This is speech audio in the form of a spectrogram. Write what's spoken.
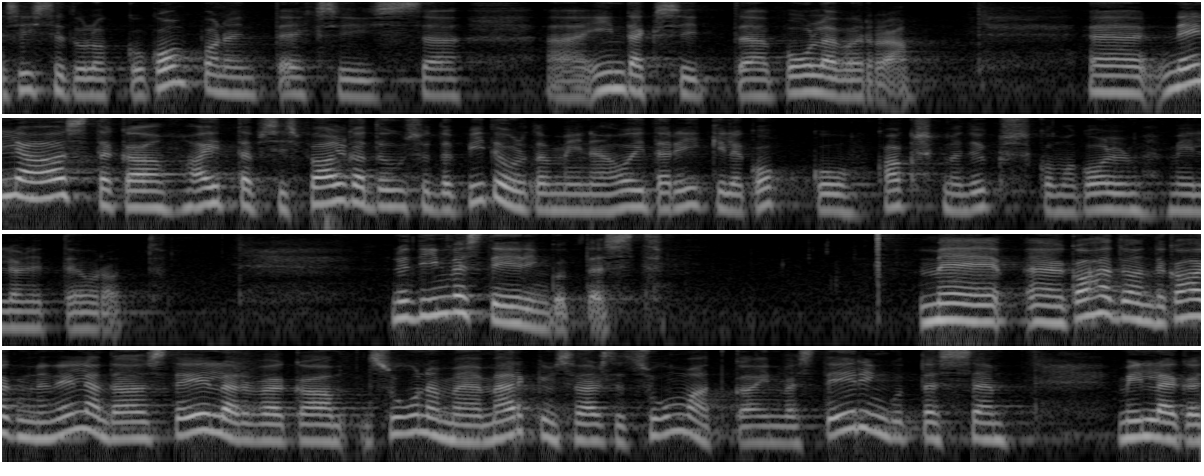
sissetulekukomponente ehk indeksit poole võrra Nelja aastaga aitab palgatõusude pidurdamine hoida riigile kokku kakskümmend üks koma kolm miljonit eurot. nüüd investeeringutest. me äh, kahe tuhande kahekümne neljanda aasta eelarvega suuname märkimisväärsed summad ka investeeringutesse, millega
